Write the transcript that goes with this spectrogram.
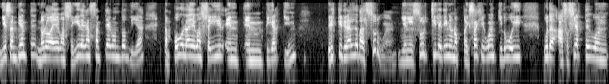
Y ese ambiente no lo vaya a conseguir acá en Santiago en dos días, tampoco lo vaya a conseguir en, en Picarquín, tenés que tirarlo para el sur, weón. Y en el sur Chile tiene unos paisajes, weón, que tú podís, puta, asociarte con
